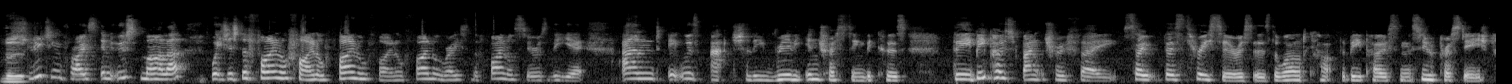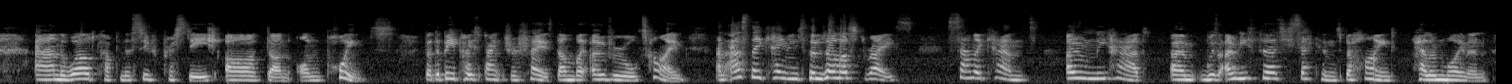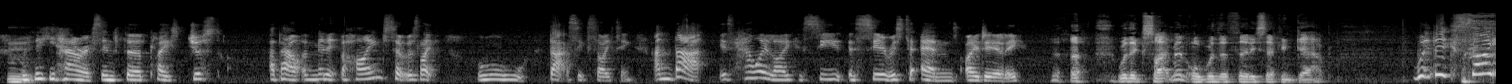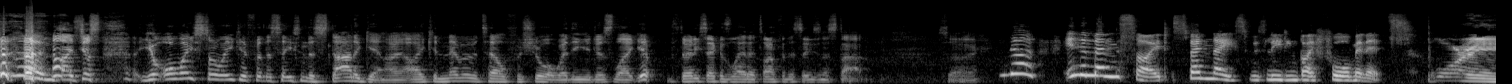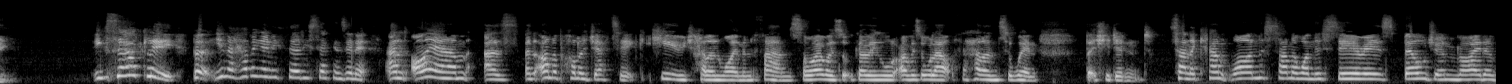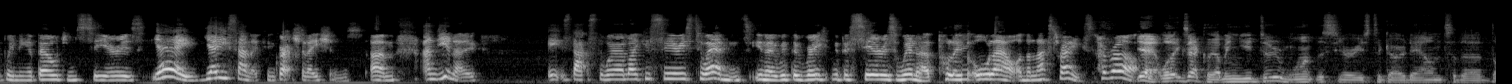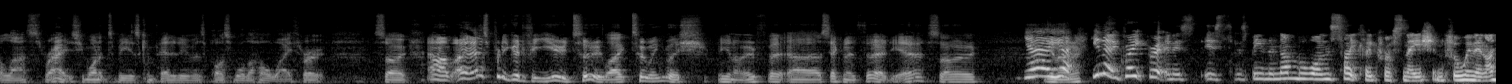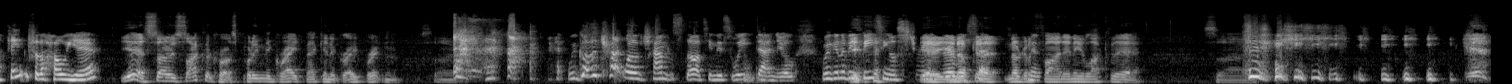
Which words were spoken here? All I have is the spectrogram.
The Schlutenpreis in Oostmalle, which is the final, final, final, final, final race of the final series of the year. And it was actually really interesting because the B Post Bank Trophy, so there's three series there's the World Cup, the B Post, and the Super Prestige. And the World Cup and the Super Prestige are done on points. But the B Post Bank Trophy is done by overall time. And as they came into the last race, Sanne Cant only had um, was only 30 seconds behind Helen Wyman, with Nikki Harris in third place, just about a minute behind. So it was like, ooh, that's exciting. And that is how I like a, se- a series to end, ideally. with excitement or with a thirty second gap. With excitement! I just you're always so eager for the season to start again. I, I can never tell for sure whether you're just like, yep, thirty seconds later, time for the season to start. So no, in the men's side, Sven Nys was leading by four minutes. boring. Exactly, but you know, having only thirty seconds in it, and I am as an unapologetic, huge Helen Wyman fan, so I was going all, I was all out for Helen to win, but she didn't. Sanne Cant won. Sanne won this series. Belgium rider winning a Belgium series. Yay, yay, Sanne! Congratulations. Um, and you know, it's that's the way I like a series to end. You know, with the with the series winner pulling it all out on the last race. Hurrah! Yeah, well, exactly. I mean, you do want the series to go down to the the last race. You want it to be as competitive as possible the whole way through. So um, that's pretty good for you too. Like two English, you know, for uh, second and third. Yeah. So Yeah, you yeah. know. You know, Great Britain is, is has been the number one cyclocross nation for women. I think for the whole year. yeah. So cyclocross putting the great back into Great Britain. So We've got the track world champs starting this week, Daniel. We're going to be Yeah. beating Australia. yeah, you're not every gonna set- not gonna find any luck there. So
